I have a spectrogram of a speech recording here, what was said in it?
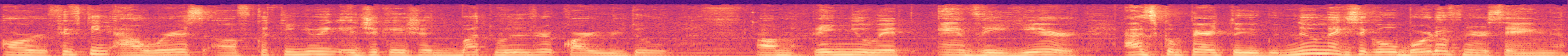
or 15 hours of continuing education but will require you to um, renew it every year as compared to New Mexico Board of Nursing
